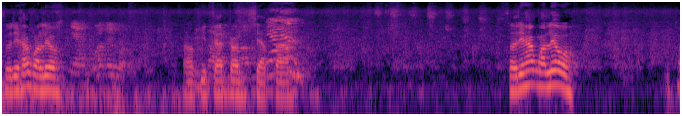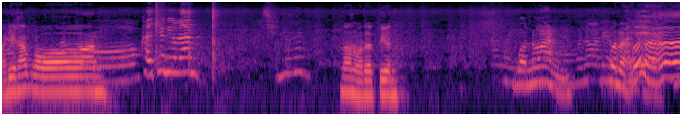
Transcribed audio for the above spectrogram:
สวัสดีครับก่อนเร็วแยงหัวใจหลดเอาปิดแฟลชก่อนแสบตาเนี่ยสวัสดีครับก่อนเร็ว สวัสดีครับก่อนโอ้ใครชื่อนิวแลนด์ใครชื่อนิวแลนด์นอนหัวตะเตือน บ่นอนเมื่อไหร่เมื่อไหร่เออ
